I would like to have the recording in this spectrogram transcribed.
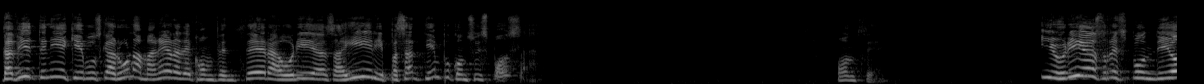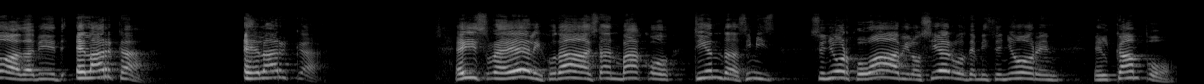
David tenía que buscar una manera de convencer a Urias a ir y pasar tiempo con su esposa. 11. Y Urias respondió a David, el arca, el arca. E Israel y Judá están bajo tiendas y mi señor Joab y los siervos de mi señor en el campo.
